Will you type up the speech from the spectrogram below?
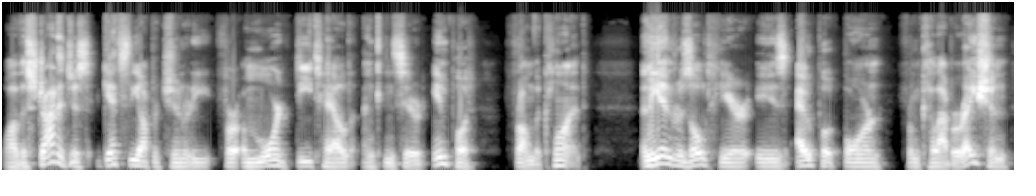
while the strategist gets the opportunity for a more detailed and considered input from the client. And the end result here is output born from collaboration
